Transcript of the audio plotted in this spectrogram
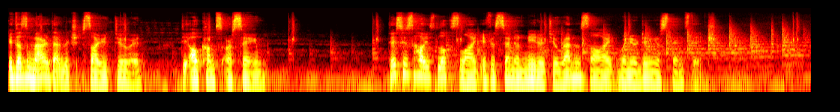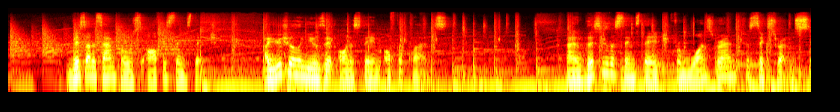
It doesn't matter that which side you do it, the outcomes are same. This is how it looks like if you send your needle to random side when you're doing a stem stitch. These are the samples of the stem stitch. I usually use it on the stem of the plants. And this is the stem stitch from 1 strand to 6 strands.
